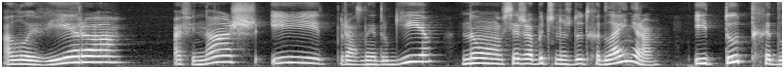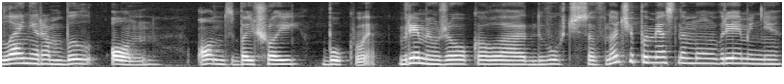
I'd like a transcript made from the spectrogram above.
Алоэ Вера, Афинаж и разные другие. Но все же обычно ждут хедлайнера. И тут хедлайнером был он. Он с большой буквы. Время уже около двух часов ночи по местному времени.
